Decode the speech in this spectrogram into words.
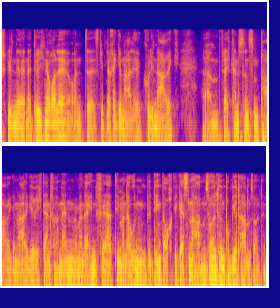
spielt eine, natürlich eine Rolle und äh, es gibt eine regionale Kulinarik. Ähm, vielleicht kannst du uns ein paar regionale Gerichte einfach nennen, wenn man da hinfährt, die man da unbedingt auch gegessen haben sollte und probiert haben sollte.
